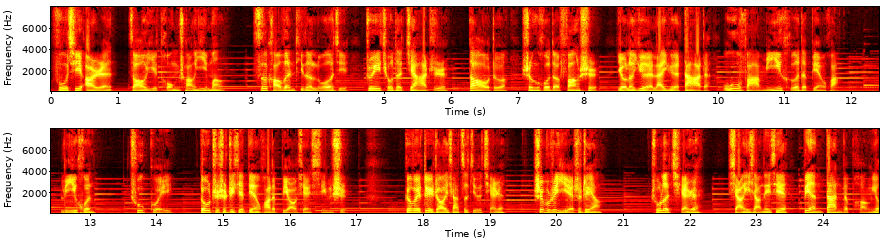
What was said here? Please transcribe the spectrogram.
夫妻二人早已同床异梦。思考问题的逻辑、追求的价值、道德、生活的方式，有了越来越大的无法弥合的变化。离婚、出轨，都只是这些变化的表现形式。各位对照一下自己的前任，是不是也是这样？除了前任，想一想那些变淡的朋友，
